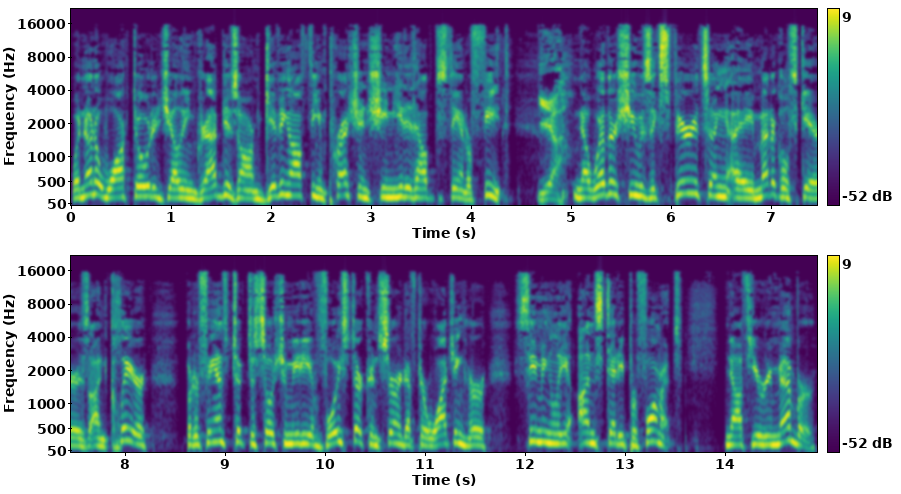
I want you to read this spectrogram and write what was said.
Wynonna walked over to Jelly and grabbed his arm, giving off the impression she needed help to stay on her feet. Yeah. Now, whether she was experiencing a medical scare is unclear, but her fans took to social media, voiced their concern after watching her seemingly unsteady performance. Now, if you remember,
